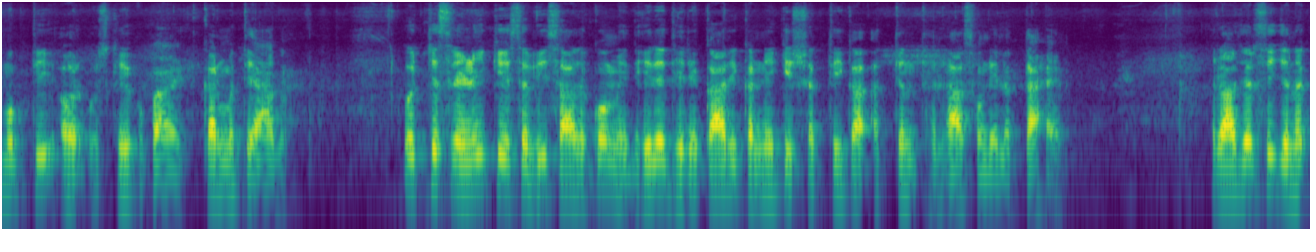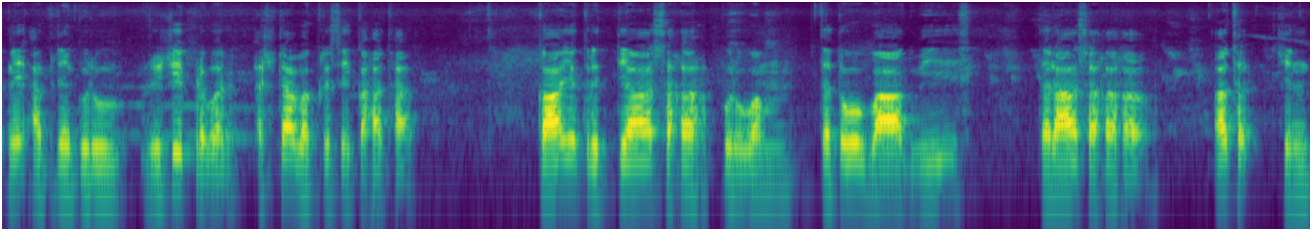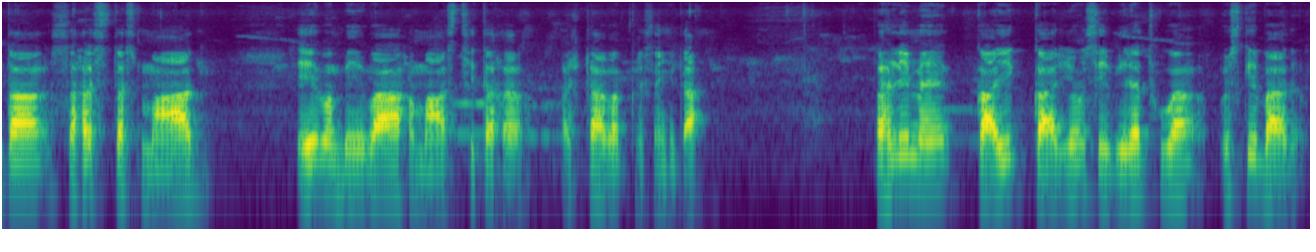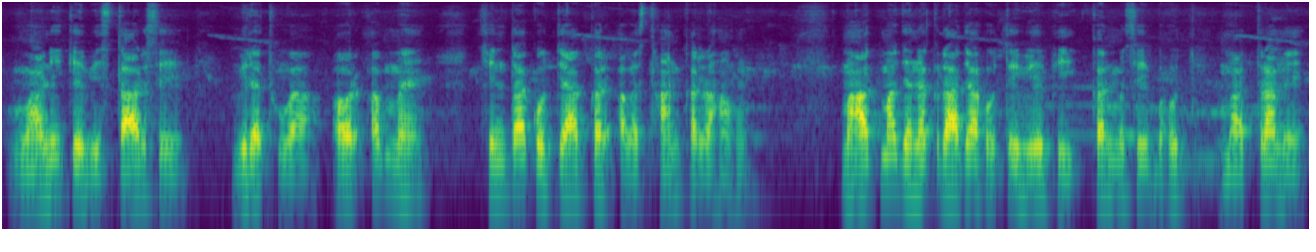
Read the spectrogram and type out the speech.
मुक्ति और उसके उपाय, कर्म त्याग। उच्च श्रेणी के सभी साधकों में धीरे धीरे कार्य करने की शक्ति का अत्यंत ह्रास होने लगता है। राजर्षि जनक ने अपने गुरु ऋषि प्रवर अष्टावक्र से कहा था, कायकृत्या सह पूर्व तथो ततो सह अथ चिंता सहस्तस्माद् एवमेवाहमास्थित अष्टावक्र संहिता पहले मैं कायिक कार्यों से विरत हुआ, उसके बाद वाणी के विस्तार से विरत हुआ और अब मैं चिंता को त्याग कर अवस्थान कर रहा हूँ। महात्मा जनक राजा होते हुए भी कर्म से बहुत मात्रा में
